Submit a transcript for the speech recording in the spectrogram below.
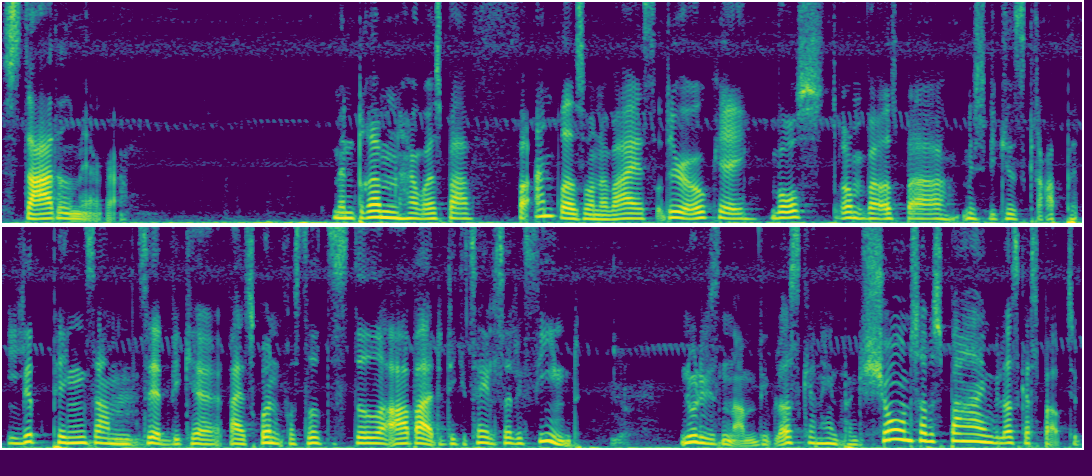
startede med at gøre. Men drømmen har jo også bare forandret sig undervejs, og det er jo okay. Vores drøm var også bare, hvis vi kan skrabe lidt penge sammen til, at vi kan rejse rundt fra sted til sted og arbejde digitalt, så er det fint. Ja. Nu er det sådan, at vi vil også gerne have en pensionsopsparing, vi vil også gerne spare op til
